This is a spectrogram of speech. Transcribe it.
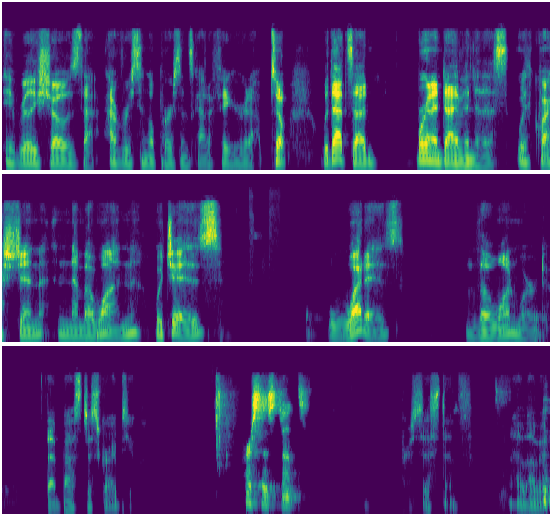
It really shows that every single person's got to figure it out. So, with that said, we're going to dive into this with question number one, which is what is the one word that best describes you? persistence persistence i love it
